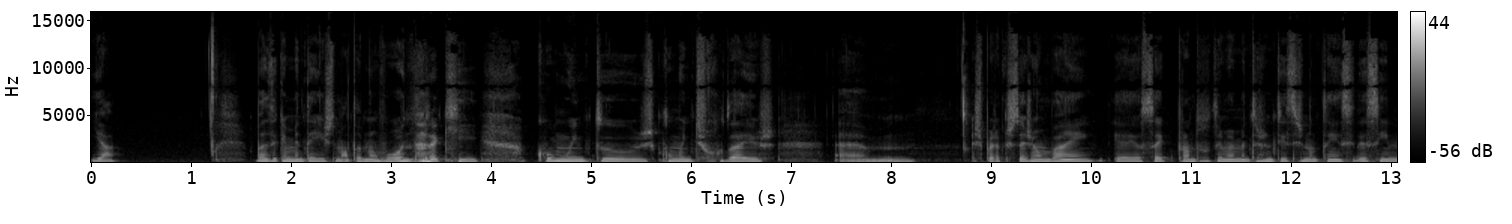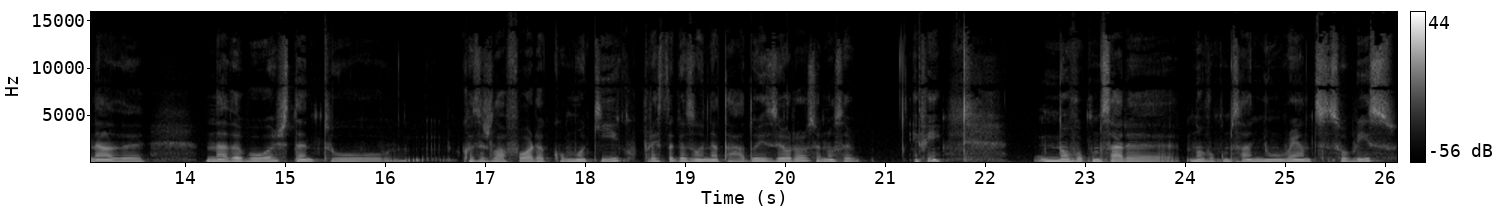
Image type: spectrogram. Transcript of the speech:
yeah. Basicamente é isto, malta. Não vou andar aqui com muitos, com muitos rodeios. Um, espero que estejam bem. Eu sei que, pronto, ultimamente as notícias não têm sido assim nada, nada boas, tanto coisas lá fora como aqui, que o preço da gasolina está a 2 euros. Eu não sei, enfim não vou começar a não vou começar nenhum rant sobre isso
